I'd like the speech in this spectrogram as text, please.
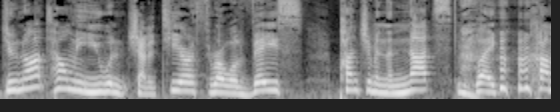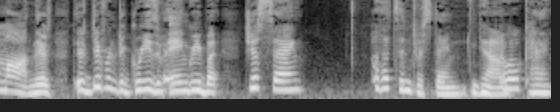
do not tell me you wouldn't shed a tear, throw a vase, punch him in the nuts. Like, come on. There's there's different degrees of angry, but just saying, oh, that's interesting. Yeah. Oh, okay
